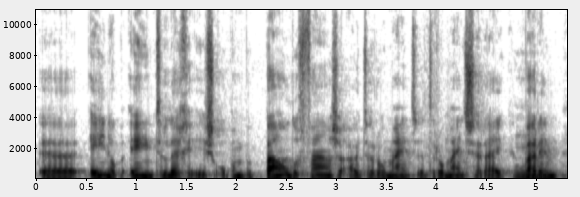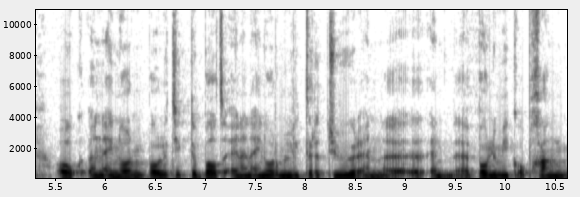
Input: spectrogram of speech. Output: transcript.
eh, één op één te leggen is op een bepaalde fase uit de Romein, het Romeinse Rijk, Mm. waarin ook een enorm politiek debat en een enorme literatuur en, eh, en polemiek op gang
